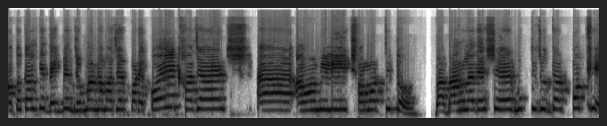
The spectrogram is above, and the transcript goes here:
গতকালকে দেখবেন জুম্মার নামাজের পরে কয়েক হাজার, আহ, আওয়ামী লীগ সমর্থিত বা বাংলাদেশের মুক্তিযোদ্ধার পক্ষে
